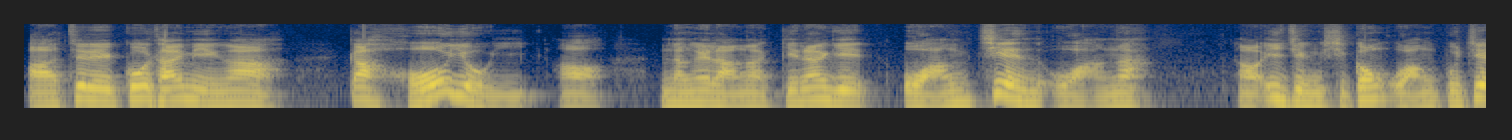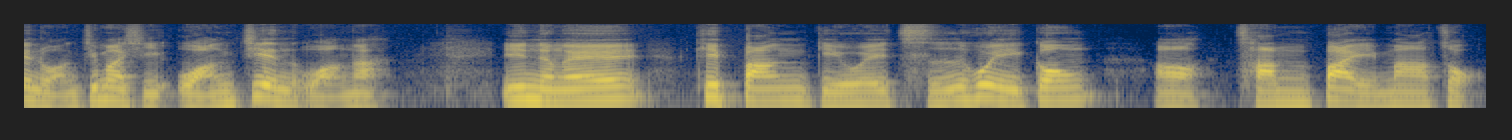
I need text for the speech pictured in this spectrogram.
啊，这个郭台铭啊，跟侯友谊啊，两个人啊，今仔日王见王啊，哦，以前是讲王不见王，今嘛是王见王啊，因两个去邦桥的慈惠宫啊参拜妈祖，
